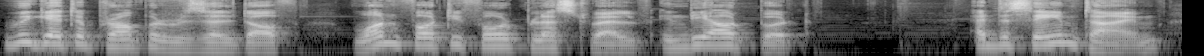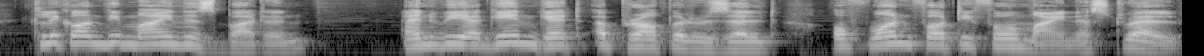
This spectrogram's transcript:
We get a proper result of 144 plus 12 in the output. At the same time, click on the minus button and we again get a proper result of 144 minus 12.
